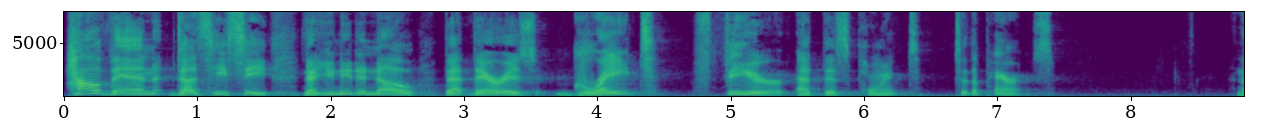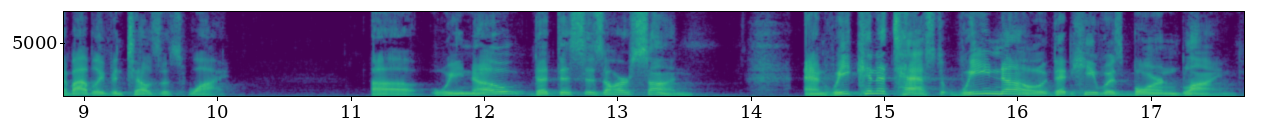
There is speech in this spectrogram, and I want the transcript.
How then does he see? Now, you need to know that there is great fear at this point to the parents. And the Bible even tells us why. Uh, we know that this is our son, and we can attest, we know that he was born blind,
